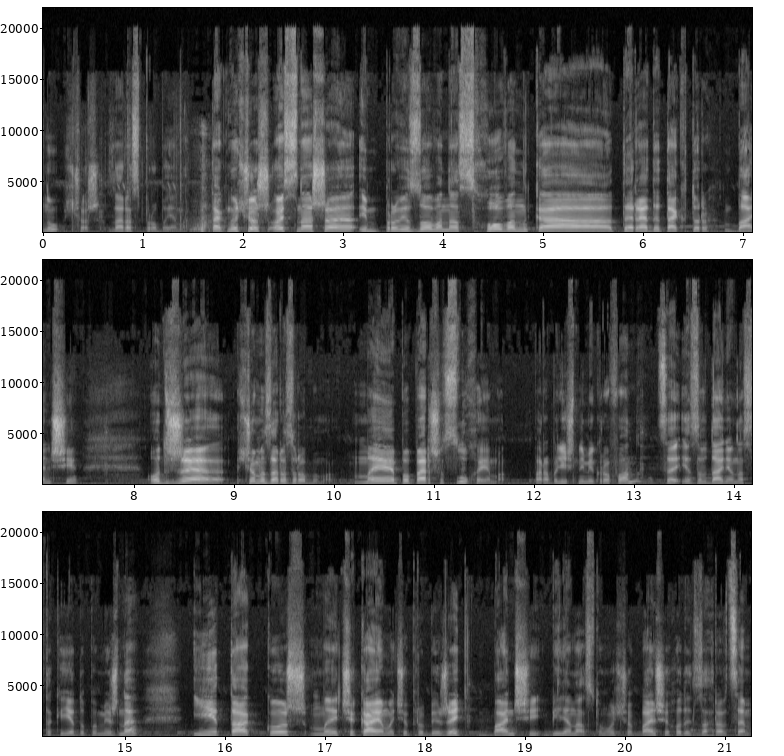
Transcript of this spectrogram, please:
Ну що ж, зараз спробуємо. Так, ну що ж, ось наша імпровізована схованка тере детектор банші. Отже, що ми зараз робимо? Ми, по-перше, слухаємо параболічний мікрофон. Це і завдання у нас таке є допоміжне. І також ми чекаємо, чи пробіжить банші біля нас, тому що банші ходить за гравцем.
